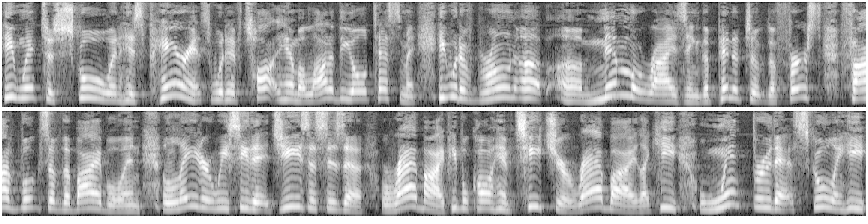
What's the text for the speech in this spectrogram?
he went to school and his parents would have taught him a lot of the Old Testament Testament. He would have grown up uh, memorizing the Pentateuch, the first five books of the Bible. And later we see that Jesus is a rabbi. People call him teacher, rabbi. Like he went through that schooling. He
